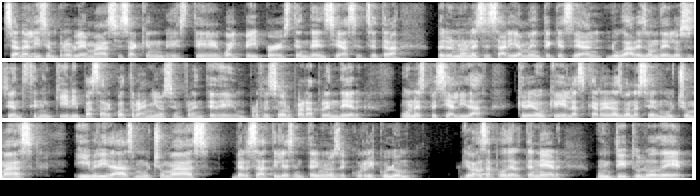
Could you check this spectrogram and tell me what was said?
se analicen problemas, se saquen este, white papers, tendencias, etcétera, pero no necesariamente que sean lugares donde los estudiantes tienen que ir y pasar cuatro años enfrente de un profesor para aprender una especialidad. Creo que las carreras van a ser mucho más híbridas, mucho más versátiles en términos de currículum, que vas a poder tener un título de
